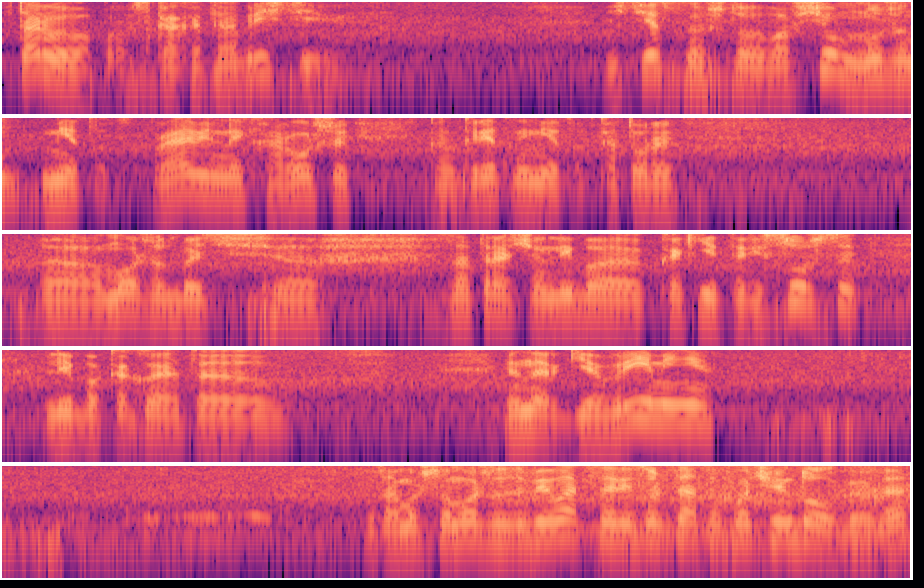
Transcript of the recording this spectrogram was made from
Второй вопрос, как это обрести? Естественно, что во всем нужен метод. Правильный, хороший, конкретный метод, который может быть э, затрачен либо какие-то ресурсы, либо какая-то энергия времени. Потому что можно добиваться результатов очень долго, да?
